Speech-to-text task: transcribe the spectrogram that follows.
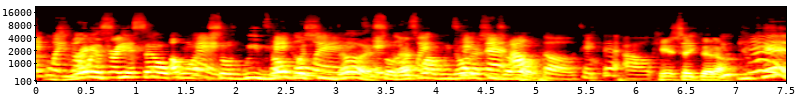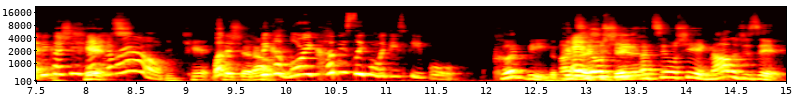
take away Drea knowing Drea. speaks out on- okay, so we know take what away, she does. take So that's away- why we know take that she's a out hoe. though. Take that out. Can't She- take that out. You, You can't, can't. because she's Can't. dating around. You can't What take is- that out. Because Lori could be sleeping with these people. Could be The people until she she dated? until she acknowledges it.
